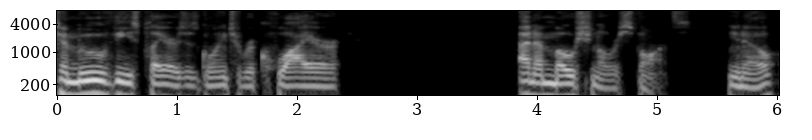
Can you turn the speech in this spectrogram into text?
to move these players is going to require an emotional response you know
